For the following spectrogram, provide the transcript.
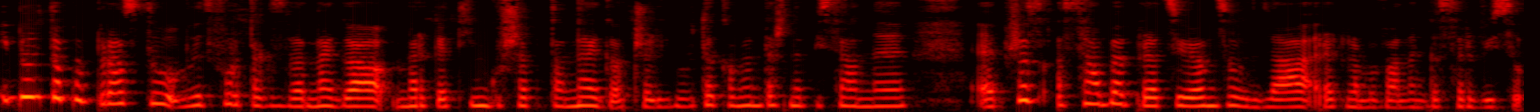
i był to po prostu wytwór tak zwanego marketingu szeptanego, czyli był to komentarz napisany e, przez osobę pracującą dla reklamowanego serwisu.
